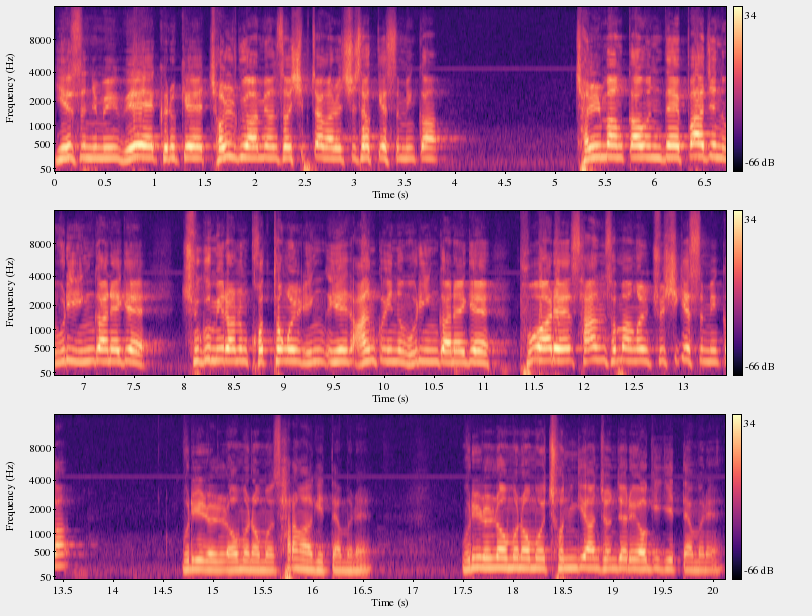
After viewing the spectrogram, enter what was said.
예수님이 왜 그렇게 절규하면서 십자가를 지셨겠습니까? 절망 가운데 빠진 우리 인간에게 죽음이라는 고통을 안고 있는 우리 인간에게 부활의 산 소망을 주시겠습니까? 우리를 너무너무 사랑하기 때문에 우리를 너무너무 존귀한 존재로 여기기 때문에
